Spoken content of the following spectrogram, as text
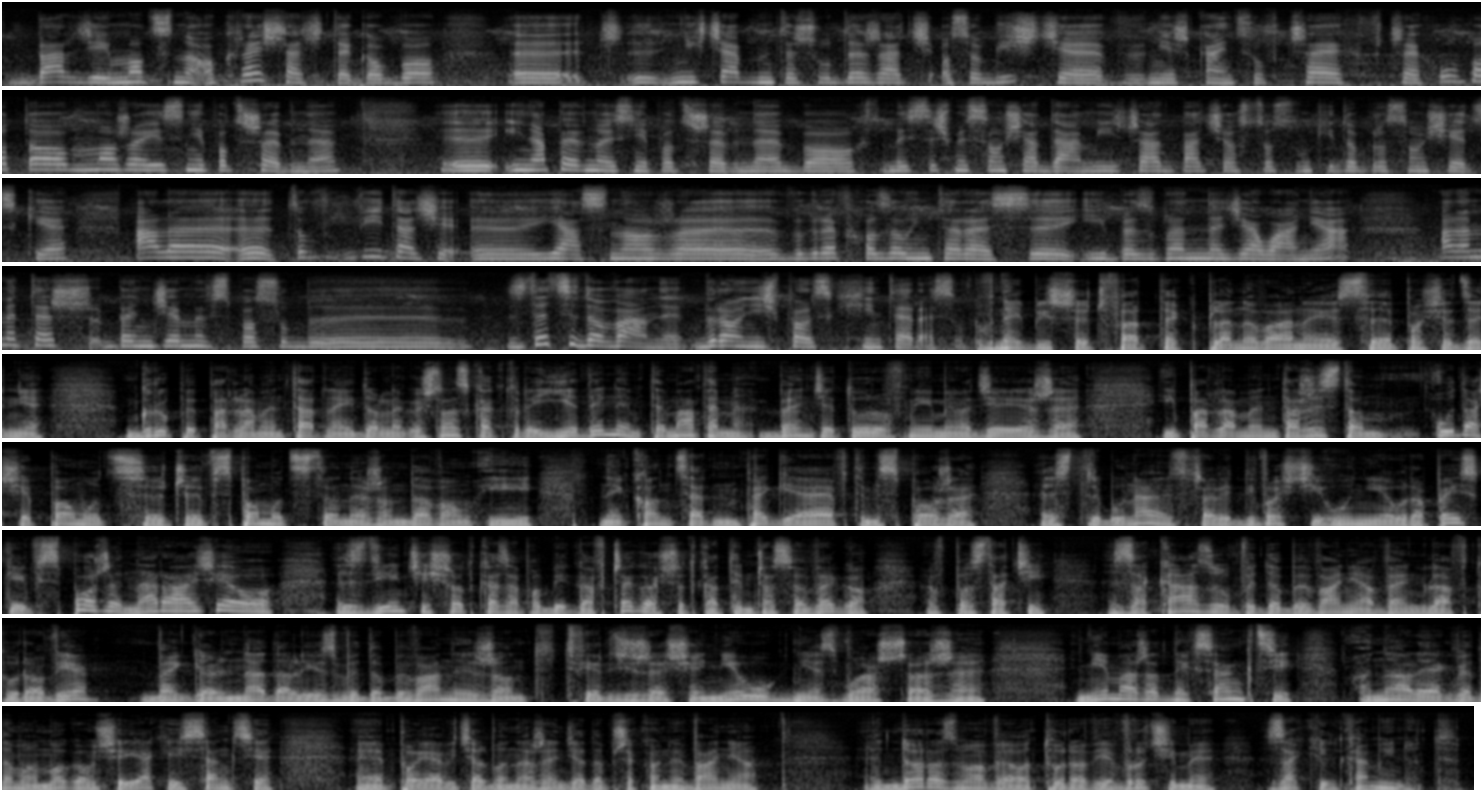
bardziej mocno określać tego, bo nie chciałabym też uderzać osobiście w mieszkańców Czech, w Czechów, bo to może jest niepotrzebne i na pewno jest niepotrzebne, bo my jesteśmy sąsiadami, trzeba dbać o stosunki dobrosąsiedzkie, ale y, to widać y, jasno, że w grę wchodzą interesy i bezwzględne działania, ale my też będziemy w sposób y, zdecydowany bronić polskich interesów. W najbliższy czwartek planowane jest posiedzenie grupy parlamentarnej Dolnego Śląska, której jedynym tematem będzie Turów. Miejmy nadzieję, że i parlamentarzystom uda się pomóc czy wspomóc stronę rządową i koncern PGE w tym sporze z Trybunałem Sprawiedliwości Unii Europejskiej. W sporze na razie o zdjęcie środka zapobiegawczego, środka tymczasowego w postaci zakazu wydobywania węgla w Turowie. Węgiel nadal jest wydobywany. Rząd twierdzi, że się nie ugnie, zwłaszcza, że nie ma żadnych sankcji. No ale jak wiadomo, mogą się jakieś sankcje e, pojawić albo narzędzia do przekonywania. Do rozmowy o Turowie wrócimy za kilka minut.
